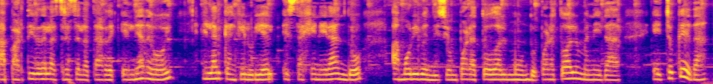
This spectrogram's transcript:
a partir de las 3 de la tarde el día de hoy. El arcángel Uriel está generando amor y bendición para todo el mundo, para toda la humanidad hecho queda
